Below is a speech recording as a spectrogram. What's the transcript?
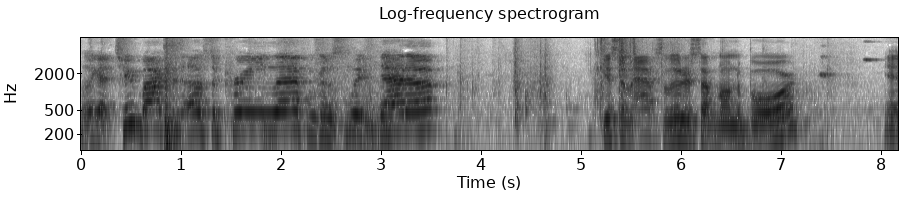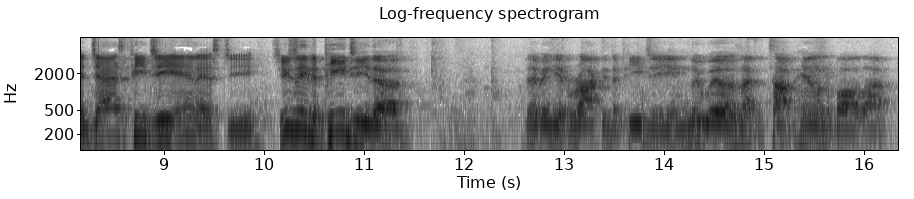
Only got two boxes of Supreme left. We're gonna switch that up. Get some absolute or something on the board. Yeah, Jazz PG and SG. It's usually the PG though. They've been getting rocked the PG, and Lou Will is at the top handling the ball a lot.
